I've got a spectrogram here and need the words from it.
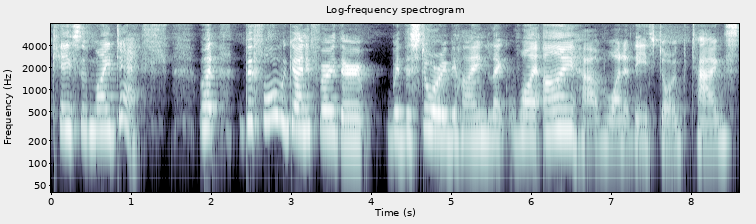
case of my death. But before we go any further, with the story behind like why I have one of these dog tags.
